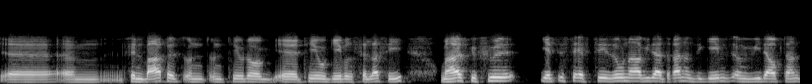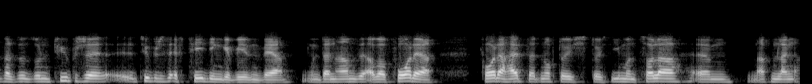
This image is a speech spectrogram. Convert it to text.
äh, ähm, Finn Bartels und, und Theodor, äh, Theo Gebre Selassie. Und man hat das Gefühl, jetzt ist der FC so nah wieder dran und sie geben es irgendwie wieder auf der Hand, was so, so ein typische, äh, typisches FC-Ding gewesen wäre. Und dann haben sie aber vor der, vor der Halbzeit noch durch, durch Simon Zoller ähm, nach einem langen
